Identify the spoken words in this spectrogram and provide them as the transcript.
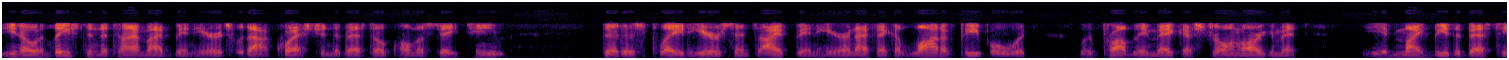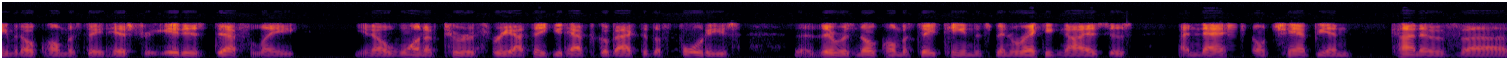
you know, at least in the time I've been here, it's without question the best Oklahoma State team that has played here since I've been here. And I think a lot of people would would probably make a strong argument it might be the best team in Oklahoma State history. It is definitely, you know, one of two or three. I think you'd have to go back to the 40s. There was an Oklahoma State team that's been recognized as a national champion, kind of. Uh,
